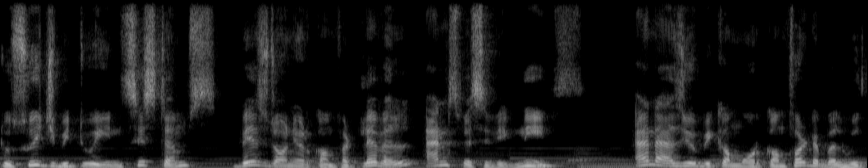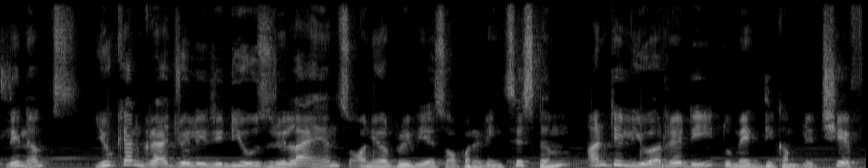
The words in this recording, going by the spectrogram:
to switch between systems based on your comfort level and specific needs. And as you become more comfortable with Linux, you can gradually reduce reliance on your previous operating system until you are ready to make the complete shift.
